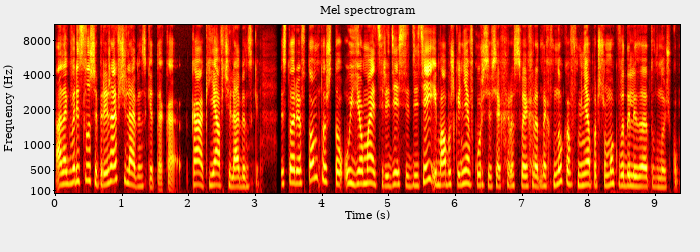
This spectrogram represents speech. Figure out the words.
Она говорит, слушай, приезжай в Челябинск. Я такая, как я в Челябинске. История в том, то, что у ее матери 10 детей, и бабушка не в курсе всех своих родных внуков. Меня под шумок выдали за эту внучку.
